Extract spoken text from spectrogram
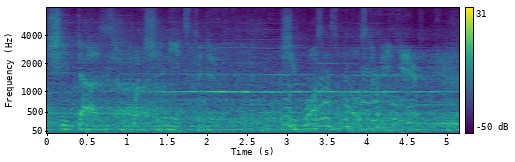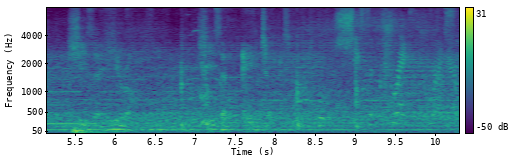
She does what she needs to do. She wasn't supposed to be here. She's a hero. She's an agent. She's a crazy person.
